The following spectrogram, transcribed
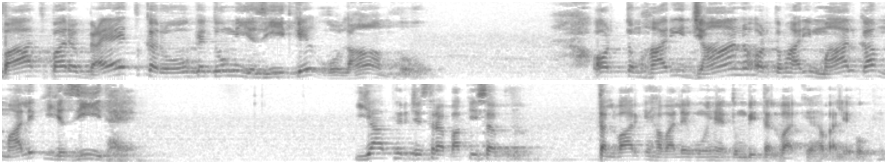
بات پر بیت کرو کہ تم یزید کے غلام ہو۔ اور تمہاری جان اور تمہاری مال کا مالک یزید ہے۔ یا پھر جس طرح باقی سب تلوار کے حوالے ہوئے ہیں، تم بھی تلوار کے حوالے ہو گئے۔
